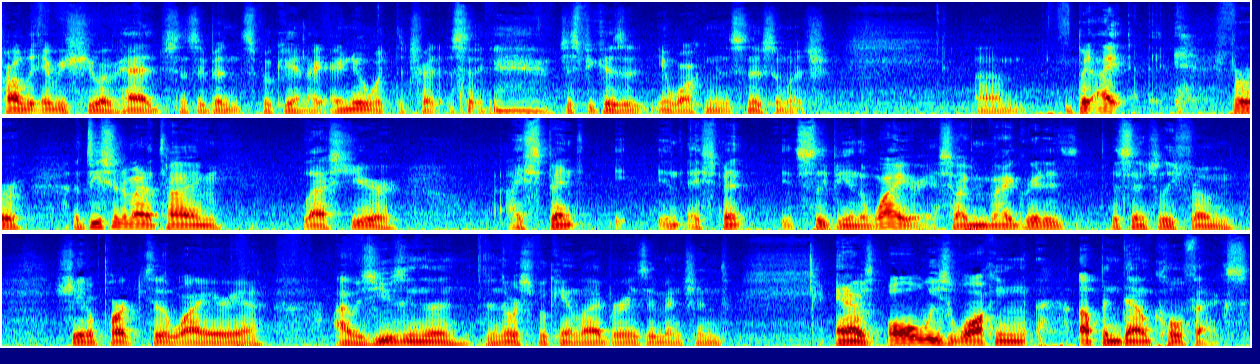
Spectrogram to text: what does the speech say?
probably every shoe I've had since I've been in Spokane. I, I know what the tread is, just because of you know walking in the snow so much. Um, but I for a decent amount of time last year, I spent in, I spent it sleeping in the Y area. So I migrated essentially from Shadle Park to the Y area. I was using the the North Spokane Library as I mentioned, and I was always walking up and down Colfax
